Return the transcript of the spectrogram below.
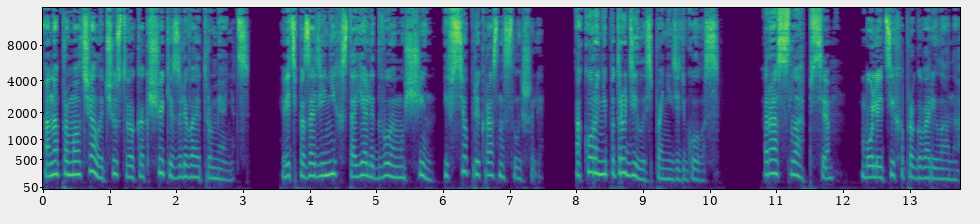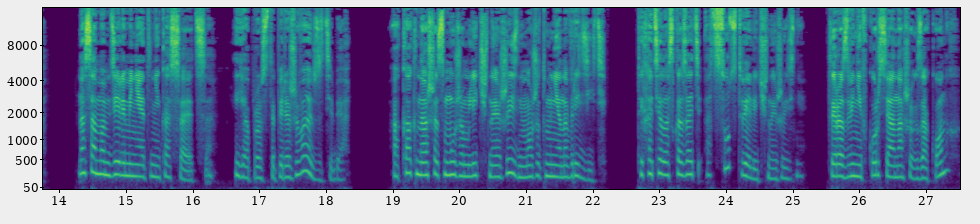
Она промолчала, чувствуя, как щеки заливает румянец. Ведь позади них стояли двое мужчин и все прекрасно слышали. А Кора не потрудилась понизить голос. «Расслабься», — более тихо проговорила она. «На самом деле меня это не касается. Я просто переживаю за тебя. А как наша с мужем личная жизнь может мне навредить? Ты хотела сказать отсутствие личной жизни? Ты разве не в курсе о наших законах?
